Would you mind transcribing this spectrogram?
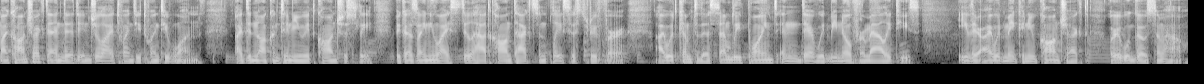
My contract ended in July 2021. I did not continue it consciously because I knew I still had contacts and places to refer. I would come to the assembly point and there would be no formalities. Either I would make a new contract or it would go somehow.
